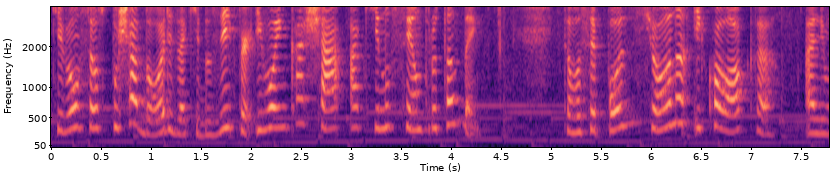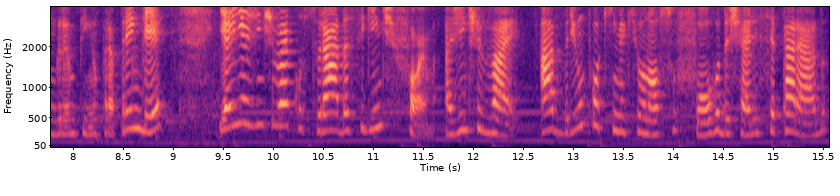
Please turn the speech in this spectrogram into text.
que vão ser os puxadores aqui do zíper, e vou encaixar aqui no centro também. Então você posiciona e coloca ali um grampinho para prender. E aí a gente vai costurar da seguinte forma. A gente vai abrir um pouquinho aqui o nosso forro, deixar ele separado,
